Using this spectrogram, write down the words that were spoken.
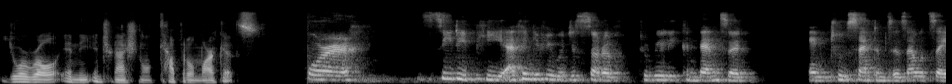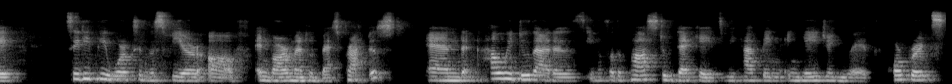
your role in the international capital markets? For CDP, I think if you would just sort of to really condense it in two sentences, I would say CDP works in the sphere of environmental best practice. And how we do that is, you know, for the past two decades, we have been engaging with corporates,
